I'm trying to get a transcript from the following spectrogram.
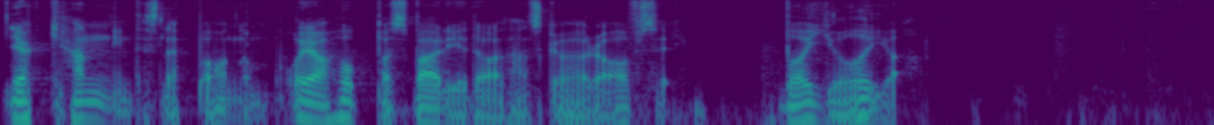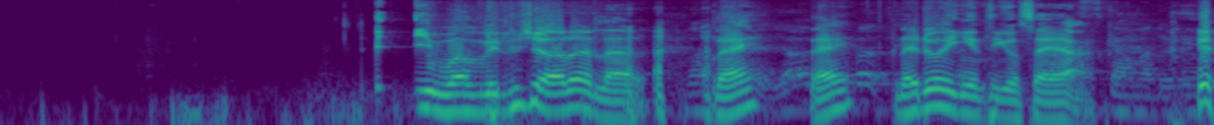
Jag kan inte släppa honom och jag hoppas varje dag att han ska höra av sig. Vad gör jag? Johan, vill du köra eller? nej, nej, nej, du har ingenting att säga.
